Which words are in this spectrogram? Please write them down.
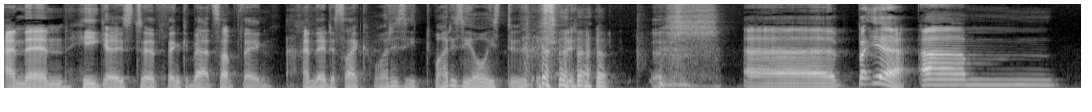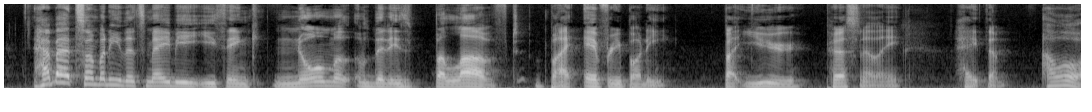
And then he goes to think about something, and they're just like, "What is he? Why does he always do this?" uh, but yeah, um, how about somebody that's maybe you think normal that is beloved by everybody, but you personally hate them? Oh,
